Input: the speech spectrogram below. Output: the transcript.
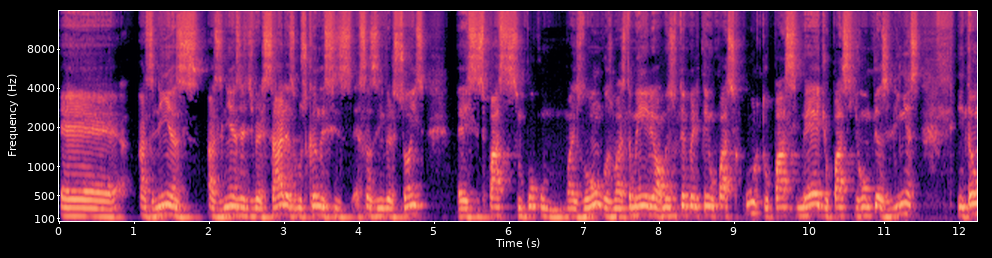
é, as linhas as linhas adversárias, buscando esses, essas inversões, é, esses passes um pouco mais longos, mas também ele, ao mesmo tempo ele tem o passe curto, o passe médio, o passe que rompe as linhas. Então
